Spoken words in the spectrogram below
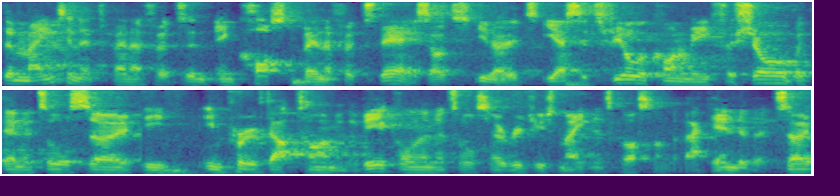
the maintenance benefits and, and, cost benefits there. So it's, you know, it's, yes, it's fuel economy for sure, but then it's also the improved uptime of the vehicle and it's also reduced maintenance costs on the back end of it. So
